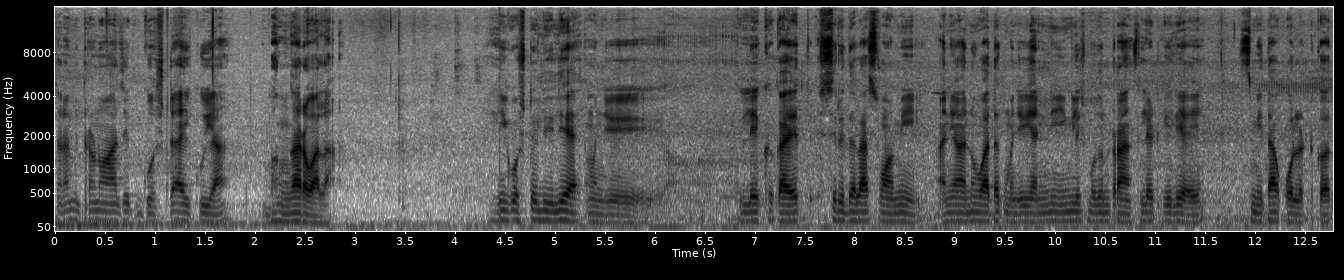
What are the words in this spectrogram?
चला मित्रांनो आज एक गोष्ट ऐकूया भंगारवाला. ही गोष्ट लिहिली आहे म्हणजे लेखक आहेत श्रीधला स्वामी आणि अनुवादक म्हणजे यांनी इंग्लिशमधून ट्रान्सलेट केली आहे स्मिता कोलटकर.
